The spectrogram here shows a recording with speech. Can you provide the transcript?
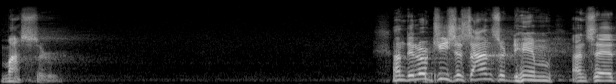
Master. And the Lord Jesus answered him and said,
